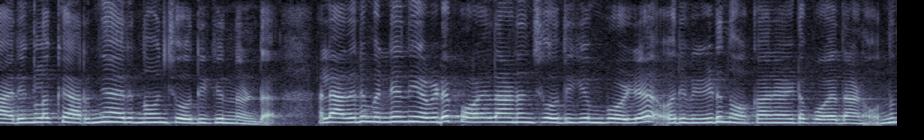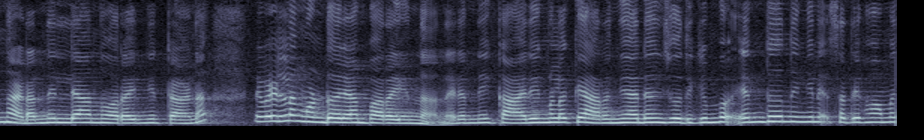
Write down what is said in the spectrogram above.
കാര്യങ്ങളൊക്കെ അറിഞ്ഞായിരുന്നോ എന്ന് ചോദിക്കുന്നുണ്ട്. അല്ല അതിന് മുന്നേ നീ എവിടെ പോയതാണെന്ന് ചോദിക്കുമ്പോൾ ഒരു വീട് നോക്കാനായിട്ട് പോയതാണ്. ഒന്നും നടന്നില്ല എന്ന് പറഞ്ഞിട്ടാണ് വെള്ളം കൊണ്ടുവരാൻ പറയുന്നത്. അന്നേരം നീ കാര്യങ്ങളൊക്കെ അറിഞ്ഞാലും ചോദിക്കുമ്പോൾ എന്തെന്ന് ഇങ്ങനെ സത്യഭാമ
